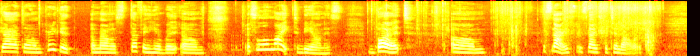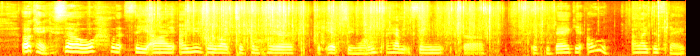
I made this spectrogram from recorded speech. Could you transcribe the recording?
got um pretty good amount of stuff in here, but um, it's a little light to be honest. But um, it's nice. It's nice for ten dollars. Okay, so let's see. I, I usually like to compare the Ipsy one. I haven't seen the Ipsy bag yet. Oh, I like this bag.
